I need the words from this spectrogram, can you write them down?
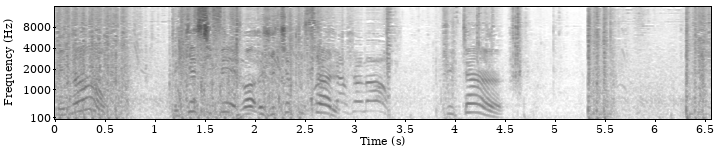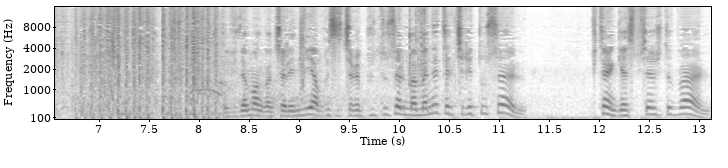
mais non Mais qu'est-ce qu'il fait Oh, je tire tout seul Chargement Putain Évidemment, quand il y a l'ennemi, après ça tirait plus tout seul. Ma manette, elle tirait tout seul. Putain, gaspillage de balles.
